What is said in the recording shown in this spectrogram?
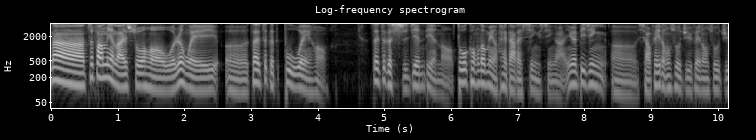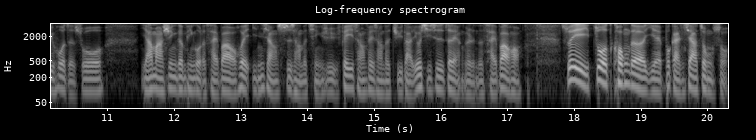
那这方面来说，哈，我认为，呃，在这个部位，哈，在这个时间点哦，多空都没有太大的信心啊，因为毕竟，呃，小非农数据、非农数据，或者说亚马逊跟苹果的财报，会影响市场的情绪，非常非常的巨大，尤其是这两个人的财报，哈，所以做空的也不敢下重手。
